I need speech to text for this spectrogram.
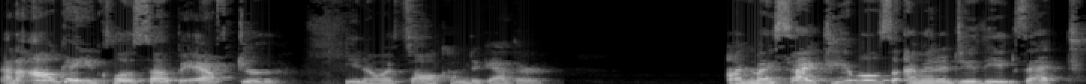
and I'll get you close up after, you know, it's all come together. On my side tables, I'm going to do the exact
